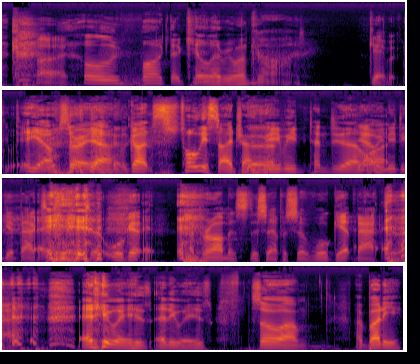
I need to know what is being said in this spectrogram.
God, Holy fuck! They'd kill everyone. God. Okay, but continue. Yeah, I'm sorry. Yeah, we got s- totally sidetracked. Yeah. We, we tend to do that. a yeah, we need to get back to the main tra- We'll get. I promise. This episode, we'll get back to that. anyways, anyways, so um, my buddy,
